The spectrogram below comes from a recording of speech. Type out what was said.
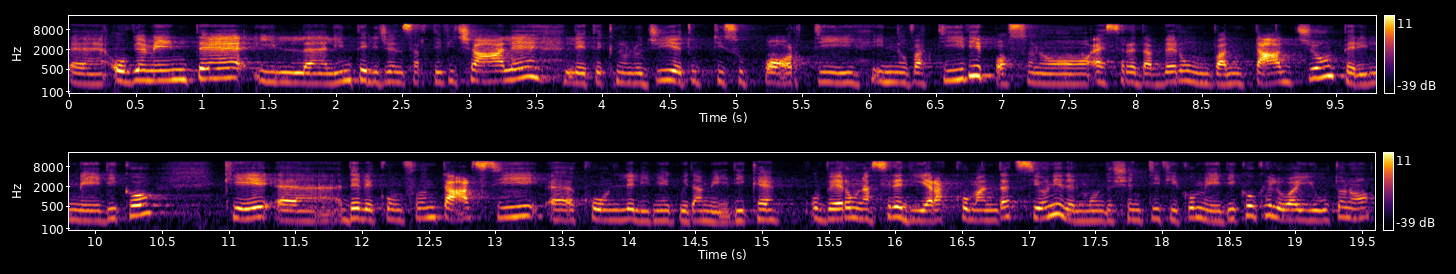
Eh, ovviamente l'intelligenza artificiale, le tecnologie, tutti i supporti innovativi possono essere davvero un vantaggio per il medico che eh, deve confrontarsi eh, con le linee guida mediche, ovvero una serie di raccomandazioni del mondo scientifico medico che lo aiutano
